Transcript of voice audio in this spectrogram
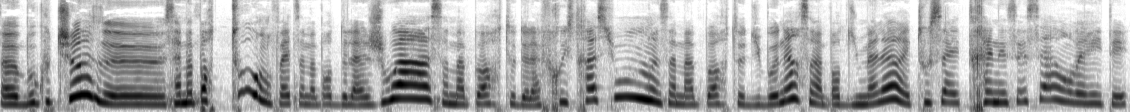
Euh, beaucoup de choses. euh, ça m'apporte tout en fait. Ça m'apporte de la joie, ça m'apporte de la frustration, ça m'apporte du bonheur, ça m'apporte du malheur et tout ça est très nécessaire en vérité.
